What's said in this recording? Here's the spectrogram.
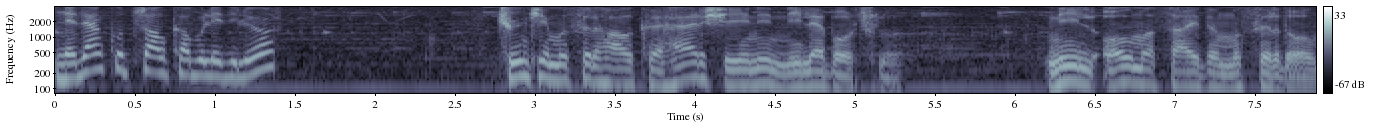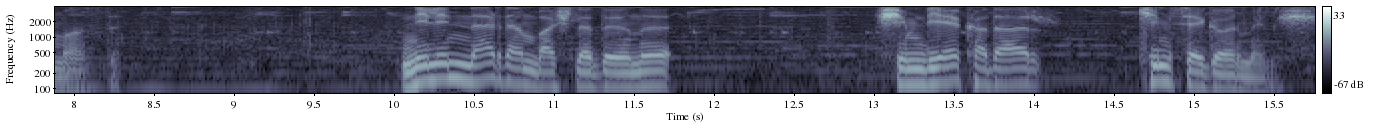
Neden kutsal kabul ediliyor? Çünkü Mısır halkı her şeyini Nil'e borçlu. Nil olmasaydı Mısır da olmazdı. Nil'in nereden başladığını şimdiye kadar kimse görmemiş.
